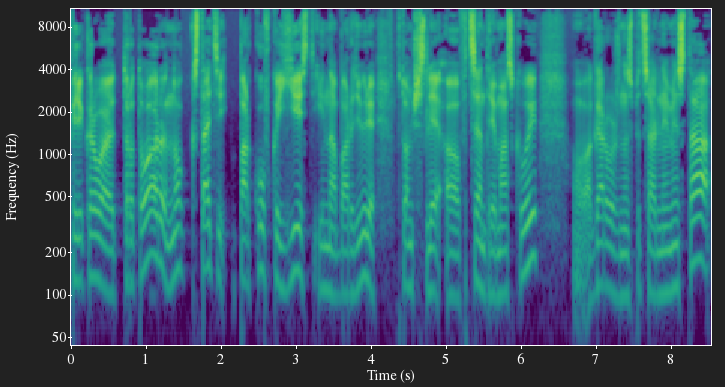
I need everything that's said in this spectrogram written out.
перекрывают тротуары, но, кстати, парковка есть и на бордюре, в том числе в центре Москвы, огорожены специальные места,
